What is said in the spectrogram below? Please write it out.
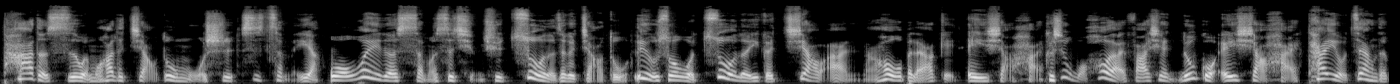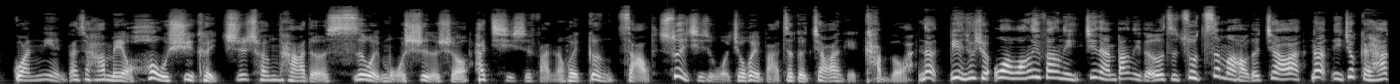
他的思维模、他的角度模式是怎么样？我为了什么事情去做的这个角度？例如说，我做了一个教案，然后我本来要给 A 小孩，可是我后来发现，如果 A 小孩他有这样的观念，但是他没有后续可以。支撑他的思维模式的时候，他其实反而会更糟。所以，其实我就会把这个教案给看不完。那别人就觉得哇，王立芳，你竟然帮你的儿子做这么好的教案，那你就给他。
